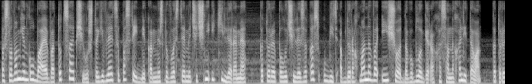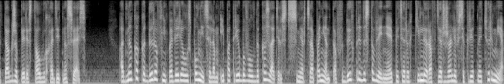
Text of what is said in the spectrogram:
По словам Янгулбаева, тот сообщил, что является посредником между властями Чечни и киллерами, которые получили заказ убить Абдурахманова и еще одного блогера Хасана Халитова, который также перестал выходить на связь. Однако Кадыров не поверил исполнителям и потребовал доказательств смерти оппонентов. До их предоставления пятерых киллеров держали в секретной тюрьме.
